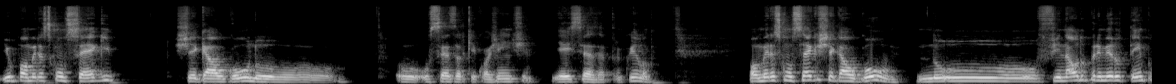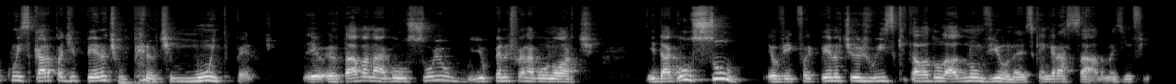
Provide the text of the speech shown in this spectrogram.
E o Palmeiras consegue chegar ao gol no. O César aqui com a gente. E aí, César, tranquilo? Palmeiras consegue chegar ao gol no final do primeiro tempo com Scarpa de pênalti, um pênalti muito pênalti. Eu, eu tava na Gol Sul e o, e o pênalti foi na Gol Norte. E da Gol Sul eu vi que foi pênalti e o juiz que tava do lado não viu, né? Isso que é engraçado, mas enfim.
